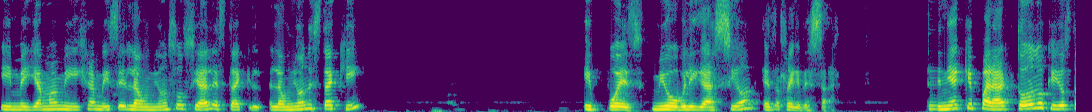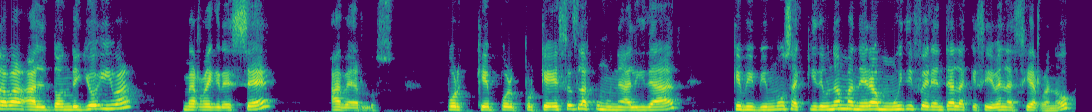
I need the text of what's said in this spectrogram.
y me llama mi hija, me dice, la unión social está aquí, la unión está aquí. Y pues mi obligación es regresar. Tenía que parar todo lo que yo estaba al donde yo iba, me regresé a verlos, porque, por, porque esa es la comunalidad que vivimos aquí de una manera muy diferente a la que se vive en la sierra, ¿no?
